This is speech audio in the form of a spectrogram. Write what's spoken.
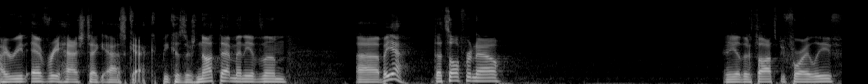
I read every hashtag ask Eck because there's not that many of them. Uh, but yeah, that's all for now. Any other thoughts before I leave?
